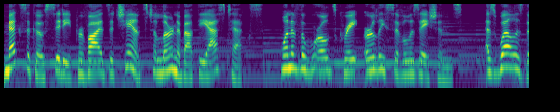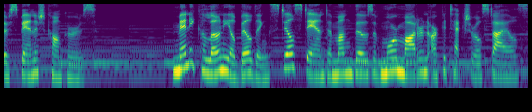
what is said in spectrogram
Mexico City provides a chance to learn about the Aztecs, one of the world's great early civilizations, as well as their Spanish conquerors. Many colonial buildings still stand among those of more modern architectural styles.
